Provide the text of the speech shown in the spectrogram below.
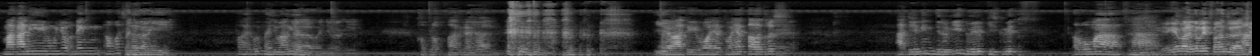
makani munyuk ning apa jalan- Banyuwangi. Pak kuwi Banyuwangi ya Ah, Banyuwangi. goblok banget kan Iya. lewati monyet-monyet tau terus Eh. ade ini jero duwe biskuit Roma nah Ya paling ngelih banget loh Ade.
